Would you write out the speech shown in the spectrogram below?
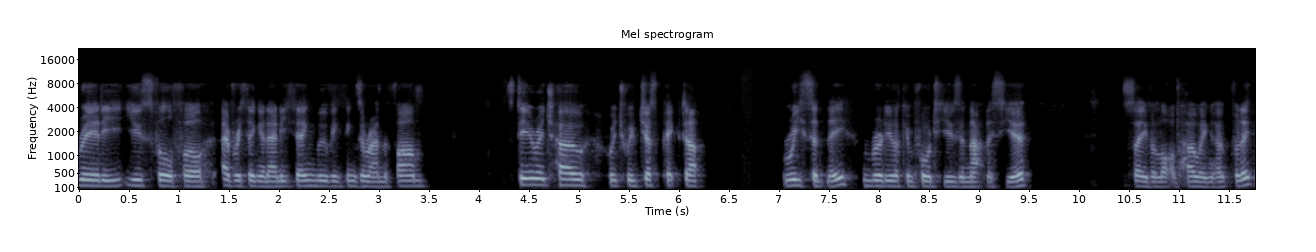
really useful for everything and anything, moving things around the farm. Steerage hoe, which we've just picked up recently. I'm really looking forward to using that this year. Save a lot of hoeing, hopefully.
